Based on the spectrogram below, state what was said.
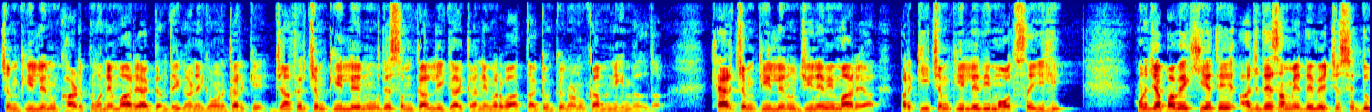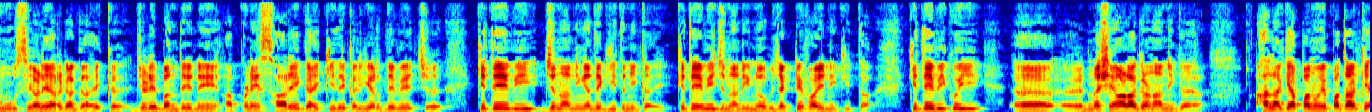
ਚਮਕੀਲੇ ਨੂੰ ਖਾੜਕੂਆਂ ਨੇ ਮਾਰਿਆ, ਗੰਦੇ ਗਾਣੇ ਗਾਉਣ ਕਰਕੇ, ਜਾਂ ਫਿਰ ਚਮਕੀਲੇ ਨੂੰ ਉਹਦੇ ਸਮਕਾਲੀ ਗਾਇਕਾਂ ਨੇ ਮਰਵਾਤਾ ਕਿਉਂਕਿ ਉਹਨਾਂ ਨੂੰ ਕੰਮ ਨਹੀਂ ਮਿਲਦਾ। ਖੈਰ, ਚਮਕੀਲੇ ਨੂੰ ਜਿਹਨੇ ਵੀ ਮਾਰਿਆ, ਪਰ ਕੀ ਚਮਕੀਲੇ ਦੀ ਮੌਤ ਸਹੀ ਸੀ? ਹੁਣ ਜੇ ਆਪਾਂ ਵੇਖੀਏ ਤੇ ਅੱਜ ਦੇ ਸਮੇਂ ਦੇ ਵਿੱਚ ਸਿੱਧੂ ਮੂਸੇਵਾਲੇ ਵਰਗਾ ਗਾਇਕ ਜਿਹੜੇ ਬੰਦੇ ਨੇ ਆਪਣੇ ਸਾਰੇ ਗਾਇਕੀ ਦੇ ਕੈਰੀਅਰ ਦੇ ਵਿੱਚ ਕਿਤੇ ਵੀ ਜਨਾਨੀਆਂ ਦੇ ਗੀਤ ਨਹੀਂ ਗਾਏ, ਕਿਤੇ ਵੀ ਜਨਾਨੀ ਨੂੰ ਆਬਜੈਕਟੀਫਾਈ ਨਹੀਂ ਕੀਤਾ, ਕਿਤੇ ਵੀ ਕੋਈ ਨਸ਼ਿਆਂ ਵਾਲਾ ਗਾਣਾ ਨਹੀਂ ਗਾਇਆ ਹਾਲਾਂਕਿ ਆਪਾਂ ਨੂੰ ਇਹ ਪਤਾ ਕਿ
